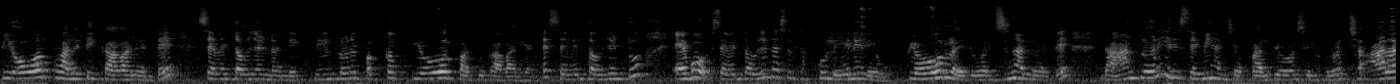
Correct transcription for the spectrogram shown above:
ప్యూర్ క్వాలిటీ కావాలి అంటే సెవెన్ థౌజండ్ అండి. దీంట్లోనే పక్క ప్యూర్ పట్టు కావాలి అంటే seven thousand to above seven thousand అసలు తక్కువ లేనే లేవు. ప్యూర్లో అయితే ఒరిజినల్లో అయితే దాంట్లోనే ఇది సెమీ అని చెప్పాలి. ప్యూర్ సిల్క్లో చాలా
